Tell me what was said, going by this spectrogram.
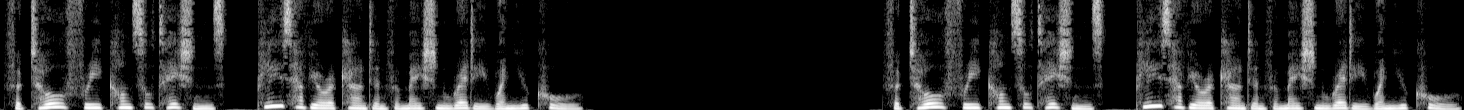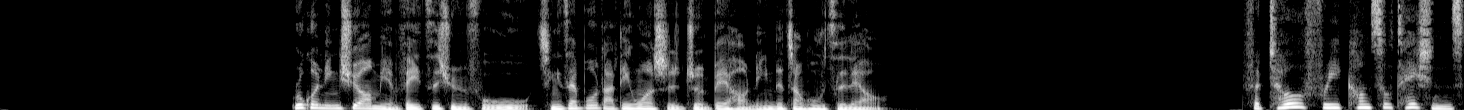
For toll free consultations, please have your account information ready when you call. For toll free consultations, please have your account information ready when you call. 如果您需要免费咨询服务，请在拨打电话时准备好您的账户资料。 For toll free consultations,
